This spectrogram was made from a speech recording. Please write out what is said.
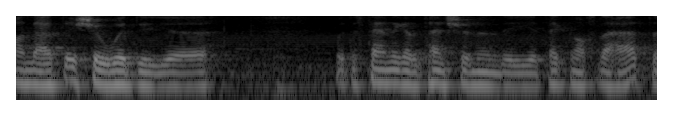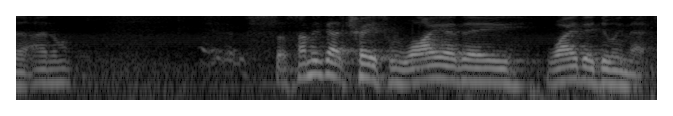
on that issue with the uh, with the standing at attention and the uh, taking off the hat. Uh, I don't. So somebody's got to trace why are they why are they doing that?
